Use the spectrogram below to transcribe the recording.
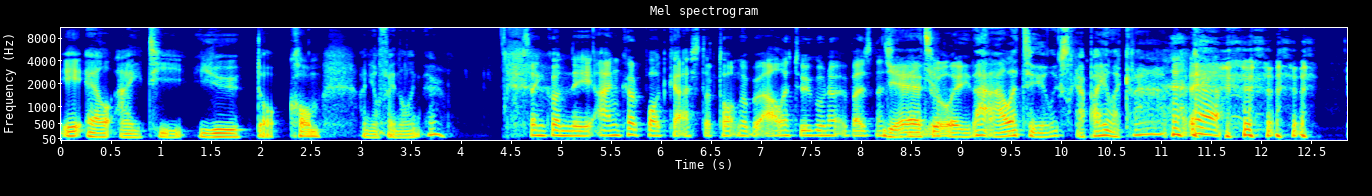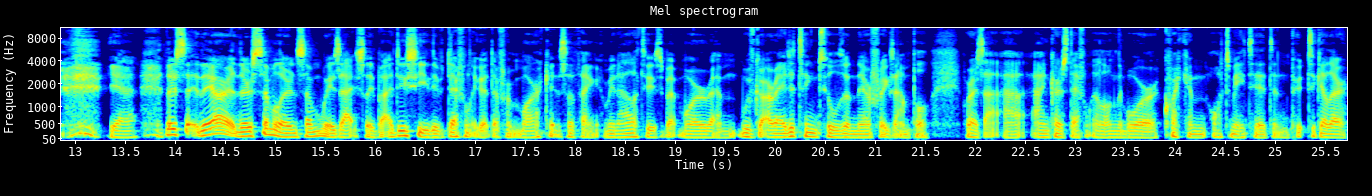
a l i t u.com, and you'll find the link there. I think on the Anchor podcast, they're talking about Alitu going out of business. Yeah, totally. That Alitu looks like a pile of crap. yeah, there's they are they're similar in some ways actually, but I do see they've definitely got different markets. I think. I mean, Alitu is a bit more. Um, we've got our editing tools in there, for example, whereas uh, Anchor is definitely along the more quick and automated and put together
